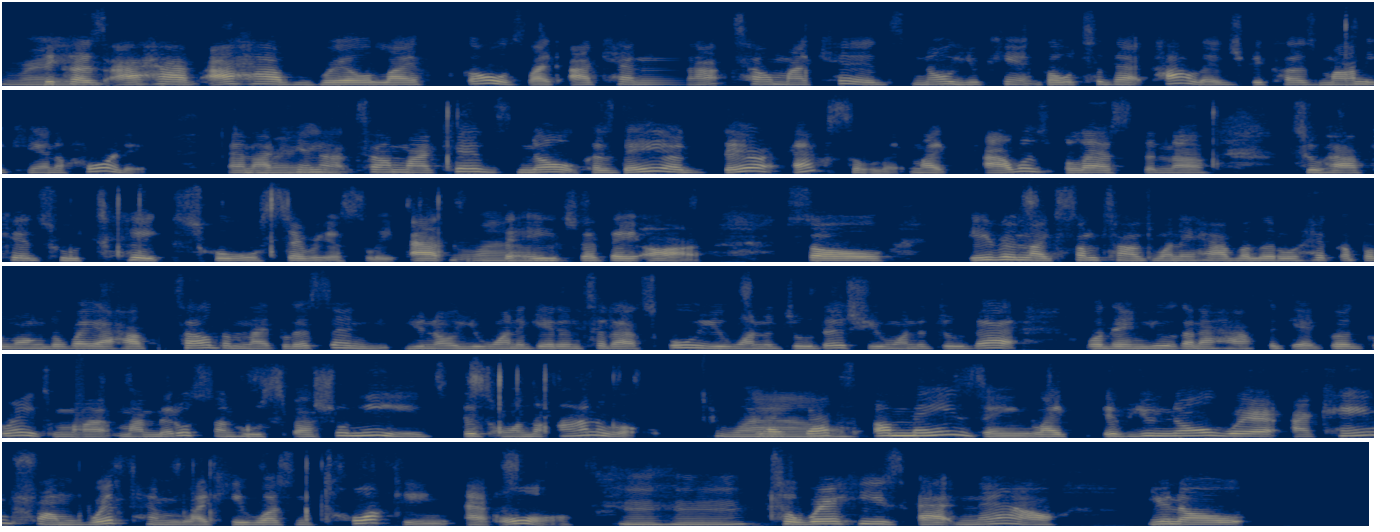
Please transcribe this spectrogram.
right. because I have I have real life goals. Like I cannot tell my kids, no, you can't go to that college because mommy can't afford it. And right. I cannot tell my kids no because they are they're excellent. Like I was blessed enough to have kids who take school seriously at wow. the age that they are. So even like sometimes when they have a little hiccup along the way, I have to tell them like, listen, you know, you want to get into that school, you want to do this, you want to do that. Well, then you're gonna have to get good grades. My my middle son, who's special needs, is on the honor roll. Wow. Like that's amazing. Like if you know where I came from with him, like he wasn't talking at all, mm-hmm. to where he's at now, you know,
